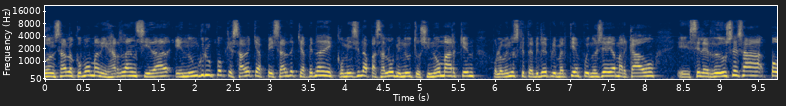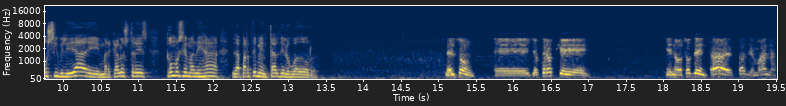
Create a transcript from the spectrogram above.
Gonzalo, ¿cómo manejar la ansiedad en un grupo que sabe que a pesar de que apenas comiencen a pasar los minutos y no marquen, por lo menos que termine el primer tiempo y no se haya marcado, eh, se le reduce esa posibilidad de marcar los tres? ¿Cómo se maneja la parte mental del jugador? Nelson, eh, yo creo que, nosotros de entrada de esta semana,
